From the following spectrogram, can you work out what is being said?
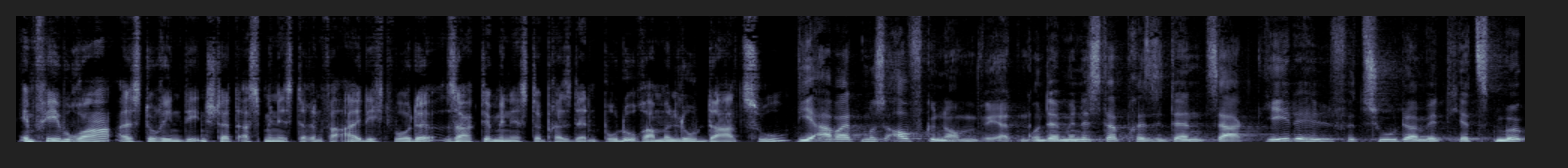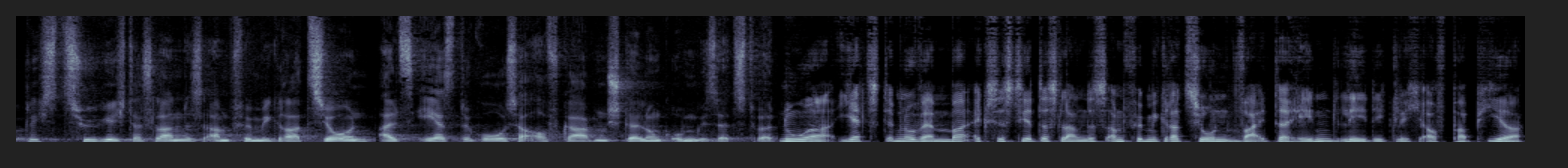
Im Februar, als Doreen Dehnstedt als Ministerin vereidigt wurde, sagte Ministerpräsident Bodo Ramelow dazu, Die Arbeit muss aufgenommen werden. Und der Ministerpräsident sagt jede Hilfe zu, damit jetzt möglichst zügig das Landesamt für Migration als erste große Aufgabenstellung umgesetzt wird. Nur jetzt im November existiert das Landesamt für Migration weiterhin lediglich auf Papier.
